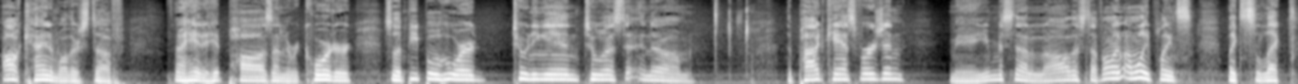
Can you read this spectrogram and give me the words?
all kind of other stuff. And I had to hit pause on the recorder so the people who are tuning in to us in um, the podcast version, man, you're missing out on all this stuff. I'm only, playing like select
